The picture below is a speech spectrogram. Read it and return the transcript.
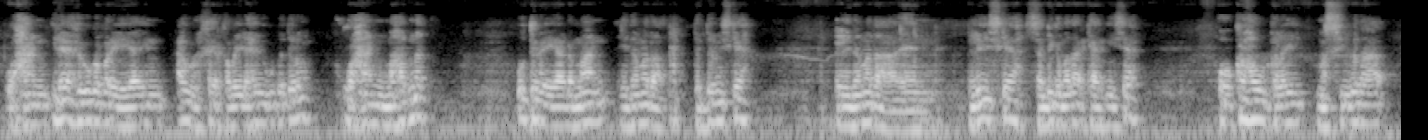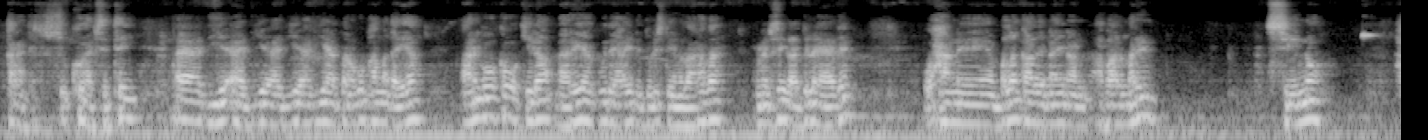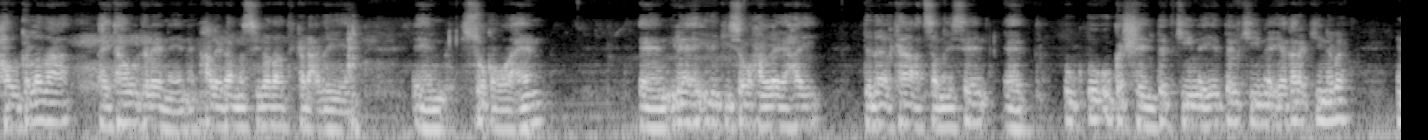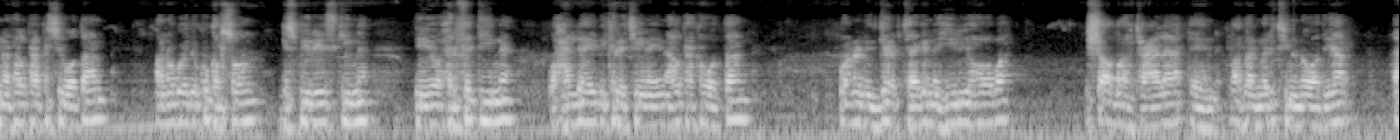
waxaan ilaahay uga baryayaa in cawil khayr qaba ilaahay ugu bedelo waxaan mahadnaq u dirayaa dhammaan ciidamada dabdamiska ciidamada leyska saldhigga madaarka hargeysa oo ka howlgalay masiibada qaranka ku habsatay aada iyo aad iyo aad iyo aad iyo aad baan ugu mahadnaqayaa anigoo ka wakiila maariyaha guud ee hay'adda durista ee madaarada cumar sayid cabdullaahi aaden waxaan ballan qaadaynaa inaan abaalmarin siino howlgallada ay ka howlgaleen maxaa la yidhaha masiibada ka dhacday suuqa waaheen ilaahay idankiisa waxaan leeyahay dadaalka aad samayseen eed u gasheen dadkiina iyo dalkiina iyo qarankiinaba inaad halkaa ka sii wadaan annagoo idinku kalsoon experiencekiina iyo xirfadiina. Waxaan leeyahay idinka rajeynaya inaad halkaa ka wadaan waananu garab taagana hiiliyahooba insha allahu tacaala abaalmarintiinuna waa diyaar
